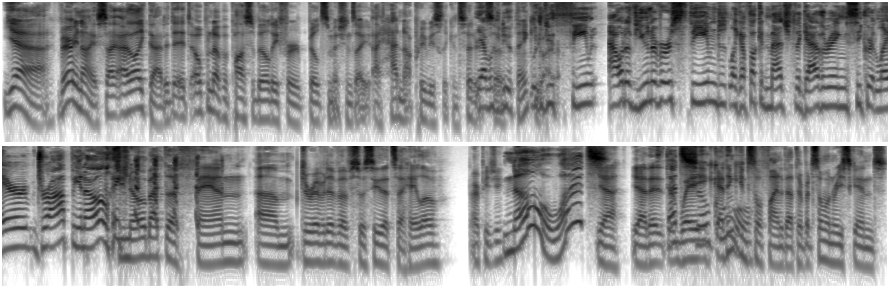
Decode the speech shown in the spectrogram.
Yeah, very nice. I, I like that. It, it opened up a possibility for build submissions I, I had not previously considered. Yeah, we so could do. thank you. we could do themed, out of universe themed, like a fucking Magic the Gathering secret layer drop. You know, like, do you know about the fan um, derivative of Swissy that's a Halo RPG? no, what? Yeah, yeah. The, the That's way so I think you can still find it out there, but someone reskinned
